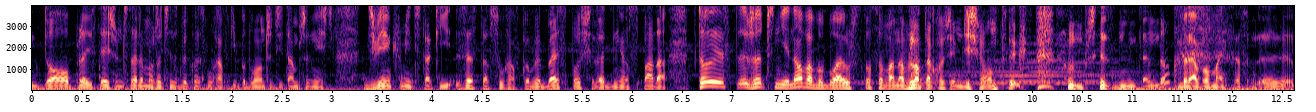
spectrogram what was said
do PlayStation 4 możecie zwykłe słuchawki podłączyć i tam przenieść dźwięk, mieć taki zestaw słuchawkowy bezpośrednio spada. To jest rzecz nie nowa, bo była już stosowana w latach 80. przez Nintendo. Brawo Microsoft. E,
